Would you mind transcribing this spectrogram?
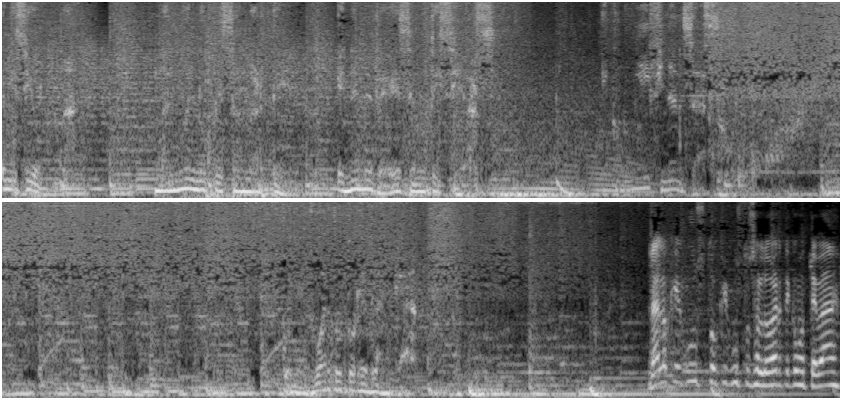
emisión. Manuel López San Martín, en MBS Noticias. Economía y finanzas. Con Eduardo Torreblanca. Lalo, qué gusto, qué gusto saludarte, ¿cómo te va?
